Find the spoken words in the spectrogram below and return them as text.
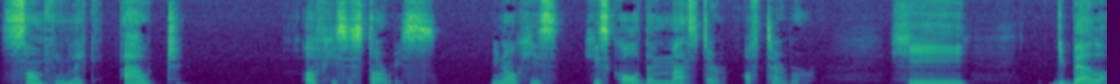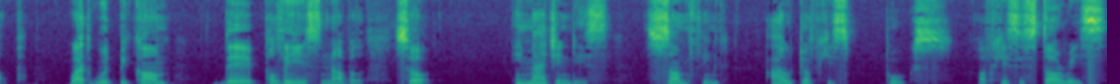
Something like out of his stories. You know he's he's called the master of terror. He developed what would become the police novel. So imagine this something out of his books, of his stories,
